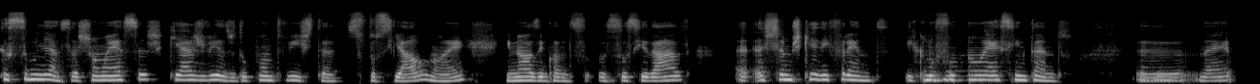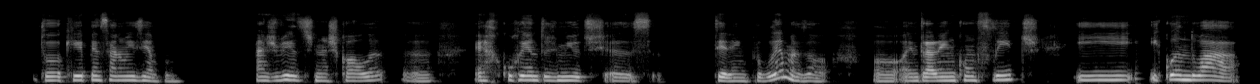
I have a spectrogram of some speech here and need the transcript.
que semelhanças são essas que às vezes do ponto de vista social, não é? E nós enquanto sociedade achamos que é diferente e que no uhum. fundo não é assim tanto, uh, não é? Estou aqui a pensar num exemplo. Às vezes na escola uh, é recorrente os miúdos uh, terem problemas ou, ou, entrarem em conflitos, e, e quando há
